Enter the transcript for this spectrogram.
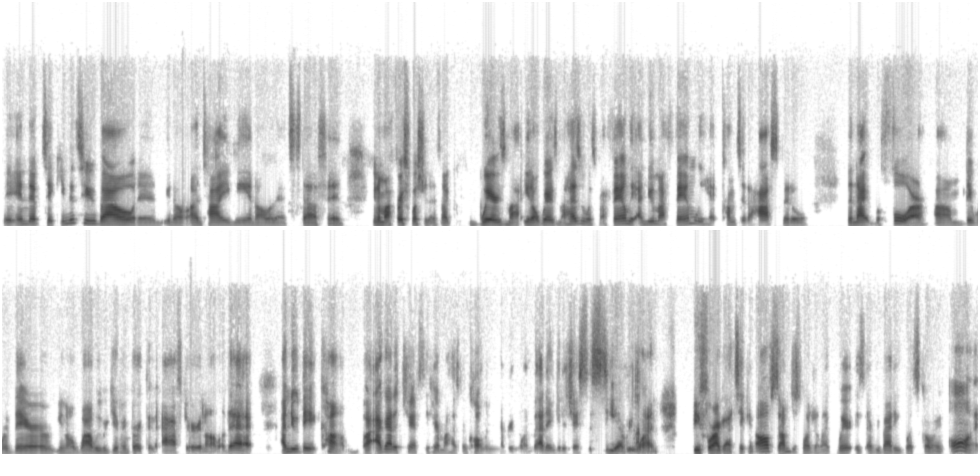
they end up taking the tube out and, you know, untying me and all of that stuff. And, you know, my first question is like, where's my, you know, where's my husband? Where's my family? I knew my family had come to the hospital the night before. Um, they were there, you know, while we were giving birth and after and all of that. I knew they'd come. I got a chance to hear my husband calling everyone, but I didn't get a chance to see everyone before I got taken off. So I'm just wondering, like, where is everybody? What's going on?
